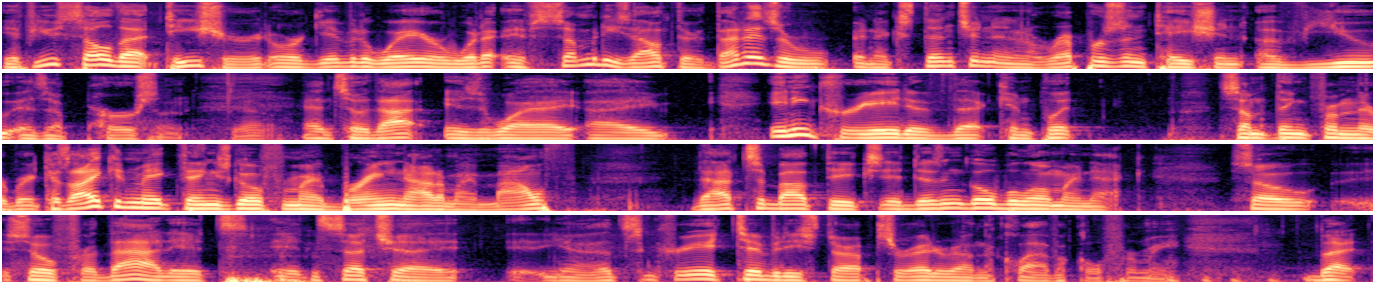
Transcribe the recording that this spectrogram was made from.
If you sell that t-shirt or give it away or whatever if somebody's out there that is a, an extension and a representation of you as a person. Yeah. and so that is why I, any creative that can put something from their brain because I can make things go from my brain out of my mouth. That's about the it doesn't go below my neck. So so for that it's it's such a you know it's creativity stops right around the clavicle for me. But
